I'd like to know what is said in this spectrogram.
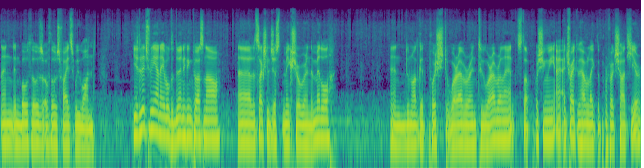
and in both those of those fights, we won. He's literally unable to do anything to us now. Uh, let's actually just make sure we're in the middle. And do not get pushed wherever into wherever land. Stop pushing me. I, I try to have like the perfect shot here.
